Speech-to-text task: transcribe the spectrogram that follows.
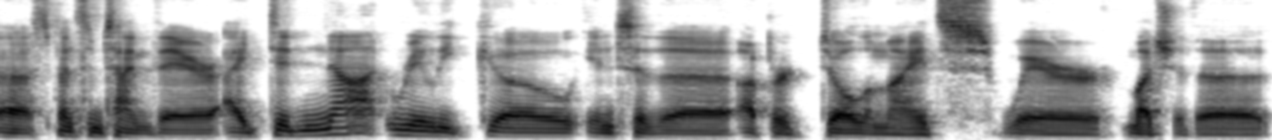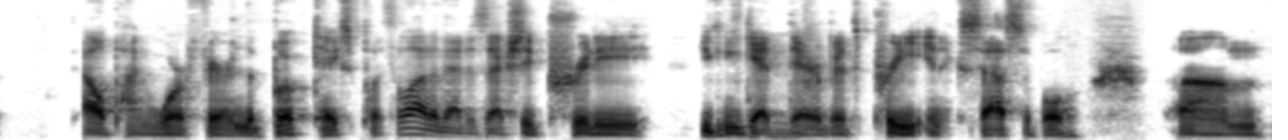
uh, spent some time there. I did not really go into the upper Dolomites where much of the alpine warfare in the book takes place. A lot of that is actually pretty. You can get there, but it's pretty inaccessible. Um,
